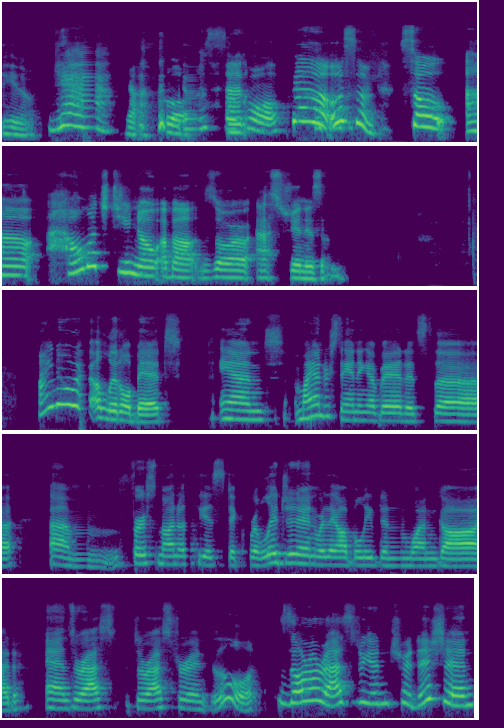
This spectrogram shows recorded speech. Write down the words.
you know. Yeah. Yeah, cool. so and, cool. Yeah, awesome. So, uh how much do you know about Zoroastrianism? I know a little bit. And my understanding of it, it's the um, first monotheistic religion where they all believed in one God. And Zoroastrian, ugh, Zoroastrian tradition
